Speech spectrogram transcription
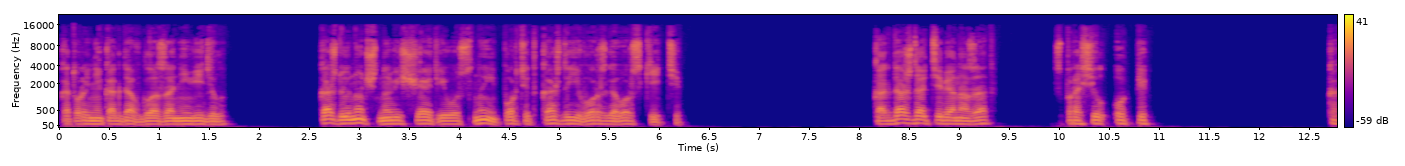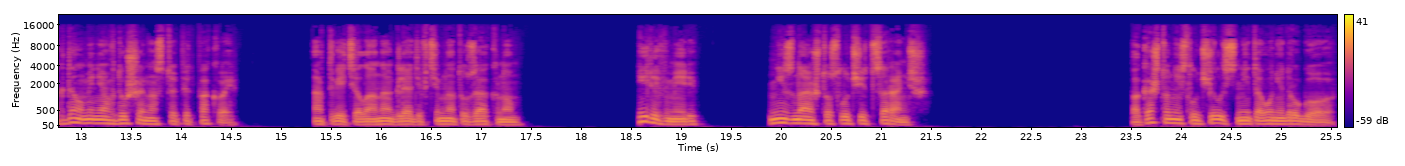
который никогда в глаза не видел. Каждую ночь навещает его сны и портит каждый его разговор с Китти. «Когда ждать тебя назад?» — спросил Оппи. «Когда у меня в душе наступит покой», — ответила она, глядя в темноту за окном. «Или в мире. Не знаю, что случится раньше». Пока что не случилось ни того, ни другого.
